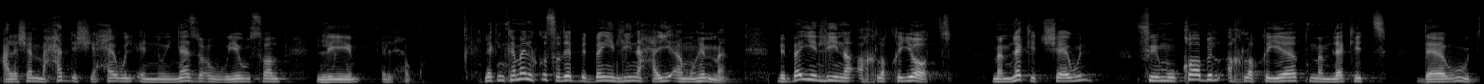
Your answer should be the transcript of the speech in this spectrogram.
علشان ما حدش يحاول إنه ينازعه ويوصل للحكم. لكن كمان القصة دي بتبين لينا حقيقة مهمة. بتبين لينا أخلاقيات مملكة شاول في مقابل أخلاقيات مملكة داوود.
